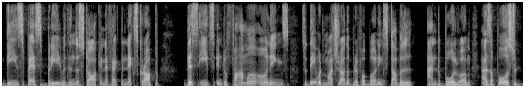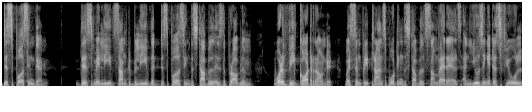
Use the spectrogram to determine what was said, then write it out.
These pests breed within the stalk and affect the next crop. This eats into farmer earnings, so they would much rather prefer burning stubble and the bollworm as opposed to dispersing them. This may lead some to believe that dispersing the stubble is the problem. What if we got around it by simply transporting the stubble somewhere else and using it as fuel?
